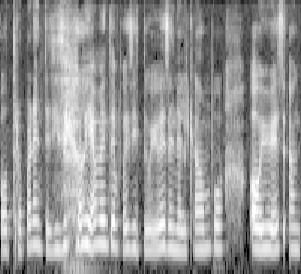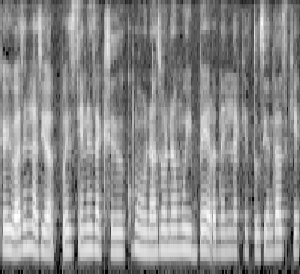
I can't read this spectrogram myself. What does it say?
otro paréntesis, obviamente pues si tú vives en el campo o vives, aunque vivas en la ciudad, pues tienes acceso como a una zona muy verde en la que tú sientas que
